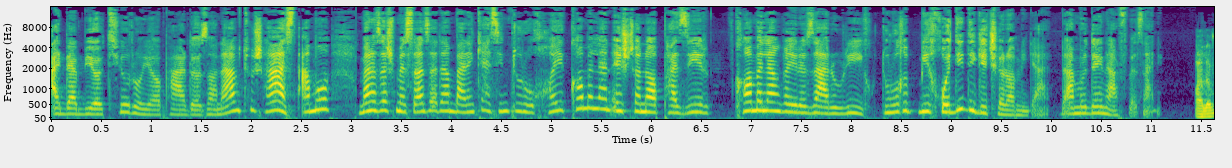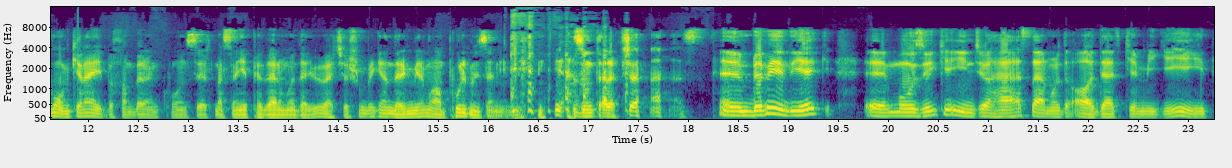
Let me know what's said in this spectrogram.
ادبیاتی و رویا پردازانه هم توش هست. اما من ازش مثال زدم برای اینکه از این دروغ های کاملا اجتناب پذیر کاملا غیر ضروری دروغ بیخودی دیگه چرا میگن؟ در مورد این حرف بزنیم. حالا ممکنه بخوام برن کنسرت مثلا یه پدر و مادری به بچهشون بگن داریم میریم آمپول می‌زنیم. از اون طرف هست. ببینید یک موضوعی که اینجا هست در مورد عادت که میگید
